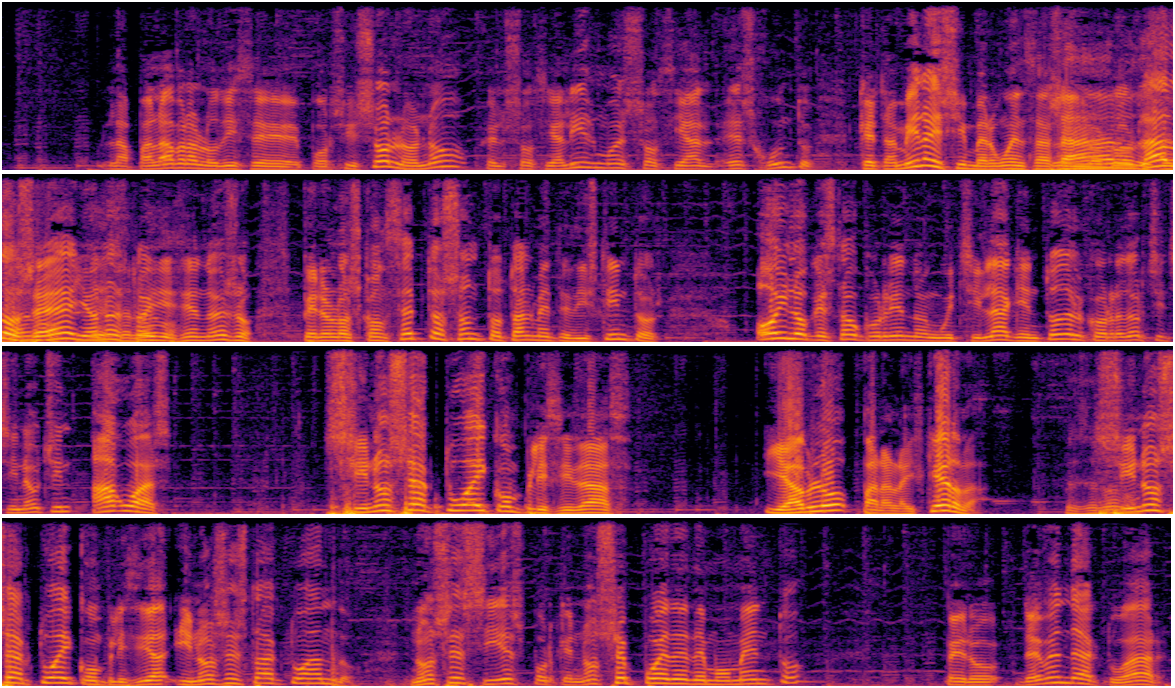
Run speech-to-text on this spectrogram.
la palabra lo dice por sí solo, ¿no? El socialismo es social, es junto. Que también hay sinvergüenzas en los dos lados, ¿eh? Yo no estoy diciendo eso. Pero los conceptos son totalmente distintos. Hoy lo que está ocurriendo en Huichilac y en todo el corredor Chichinauchin, aguas. Si no se actúa hay complicidad. Y hablo para la izquierda. Si no se actúa hay complicidad y no se está actuando. No sé si es porque no se puede de momento pero deben de actuar.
